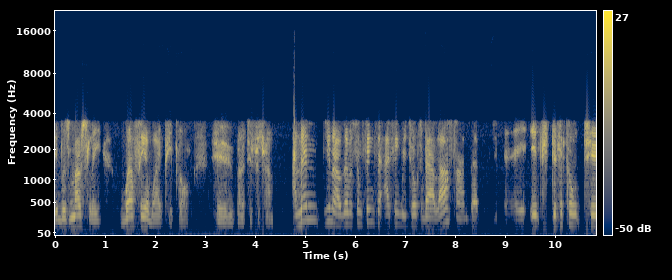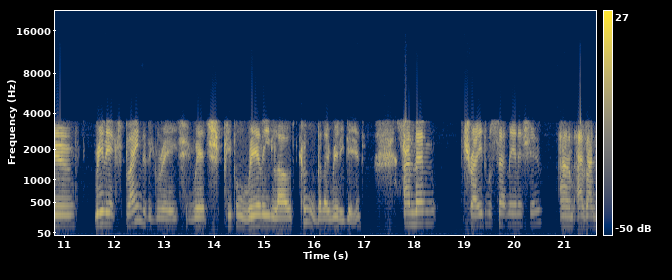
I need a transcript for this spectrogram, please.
It was mostly wealthier white people who voted for Trump. And then, you know, there were some things that I think we talked about last time that it's difficult to really explain the degree to which people really loathed Clinton, but they really did. And then trade was certainly an issue, um, as I'm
